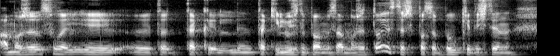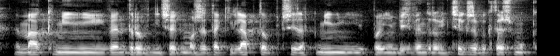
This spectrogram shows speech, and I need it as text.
a może słuchaj, y, y, to tak, taki luźny pomysł, a może to jest też sposób, był kiedyś ten Mac mini wędrowniczek, może taki laptop czy tak mini powinien być wędrowniczek, żeby ktoś mógł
